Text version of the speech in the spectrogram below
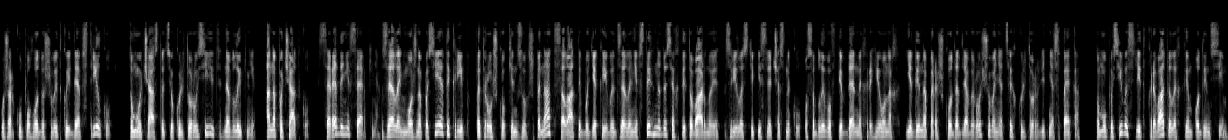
у жарку погоду швидко йде в стрілку, тому часто цю культуру сіють не в липні, а на початку, середині серпня. Зелень можна посіяти кріп, петрушку, кінзу, шпинат, салати, будь-який вид зелені встигне досягти товарної зрілості після часнику, особливо в південних регіонах. Єдина перешкода для вирощування цих культур літня спека. Тому посіви слід вкривати легким 1,7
